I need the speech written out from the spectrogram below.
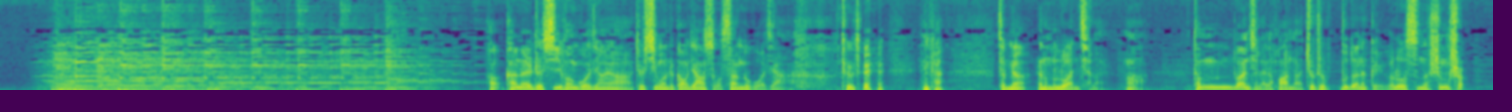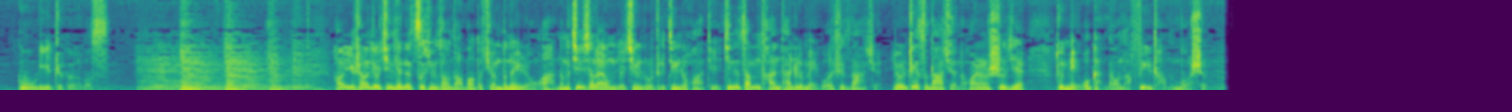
好，看来这西方国家呀，就希望这高加索三个国家，对不对？你看，怎么样让他们乱起来？啊，他们乱起来的话呢，就是不断的给俄罗斯呢生事儿，孤立这个俄罗斯。好，以上就今天的资讯早早报的全部内容啊。那么接下来我们就进入这个今日话题。今天咱们谈谈这个美国的这次大选，因为这次大选的话，让世界对美国感到呢非常的陌生。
